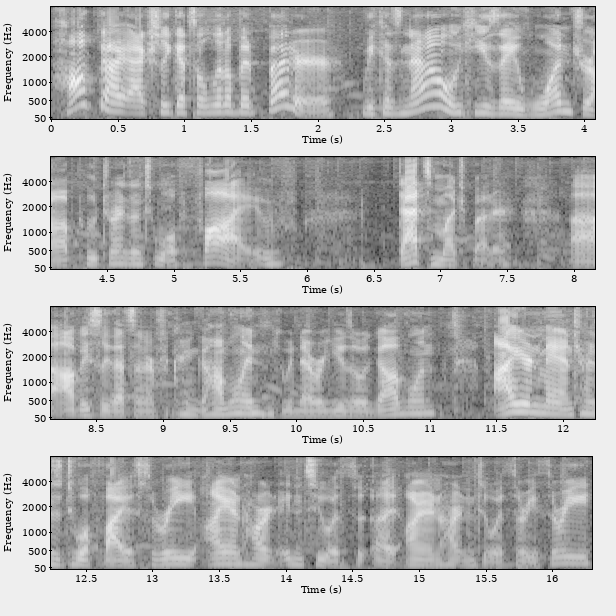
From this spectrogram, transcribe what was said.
Hawkeye actually gets a little bit better because now he's a 1-drop who turns into a 5. That's much better. Uh, obviously, that's an Green Goblin. You would never use it with Goblin. Iron Man turns into a 5-3. Ironheart into a uh, Ironheart into a 3-3.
